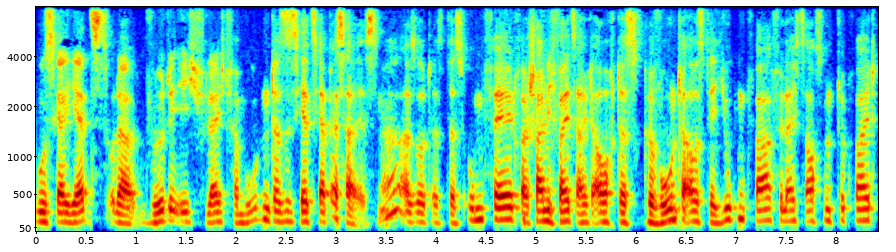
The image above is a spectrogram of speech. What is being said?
muss ja jetzt oder würde ich vielleicht vermuten, dass es jetzt ja besser ist. Ne? Also dass das Umfeld, wahrscheinlich weil es halt auch das Gewohnte aus der Jugend war, vielleicht auch so ein Stück weit,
